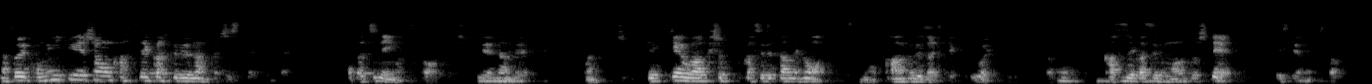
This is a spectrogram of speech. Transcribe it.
まあ、そういうコミュニケーションを活性化するなんかシステムみたいな形で今使おうとしてて、なんで、まあ、設計をワークショップ化するための、そのカンフル剤ってすごい、活性化するものとしてシステムを使うっ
